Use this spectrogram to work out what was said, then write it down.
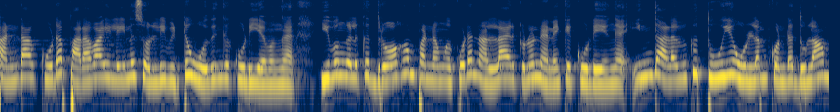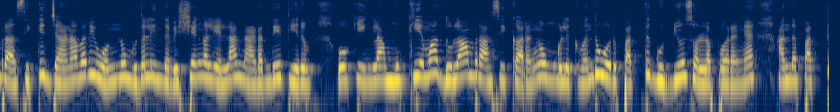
கண்டா கூட பரவாயில்லைன்னு சொல்லிவிட்டு ஒதுங்கக்கூடியவங்க. இவங்களுக்கு துரோகம் பண்ணவங்க கூட நல்லா இருக்கணும்னு நினைக்கக்கூடியவங்க. இந்த அளவுக்கு தூய உள்ளம் கொண்ட துலாம் ராசிக்கு ஜனவரி ஒன்று முதல் இந்த விஷயங்கள் எல்லாம் நடந்தே தீரும். ஓகேங்களா? முக்கியமாக துலாம் ராசிக்காரங்க உங்களுக்கு வந்து ஒரு பத்து குட் நியூஸ் சொல்ல போகிறேங்க அந்த பத்து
